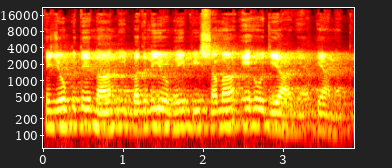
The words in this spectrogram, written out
ਤੇ ਯੁੱਗ ਦੇ ਨਾਂ ਦੀ ਬਦਲੀ ਹੋ ਗਈ ਵੀ ਸਮਾਂ ਇਹੋ ਜਿਹਾ ਆ ਗਿਆ ਭਿਆਨਕ।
